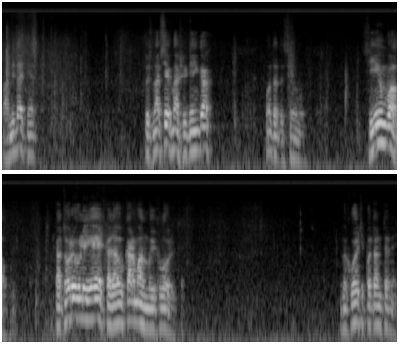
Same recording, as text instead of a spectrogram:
Там, видать, нет. То есть на всех наших деньгах вот это символ. Символ, который влияет, когда вы в карман вы их ложите. Вы ходите под антенной.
